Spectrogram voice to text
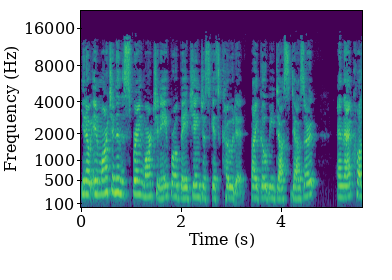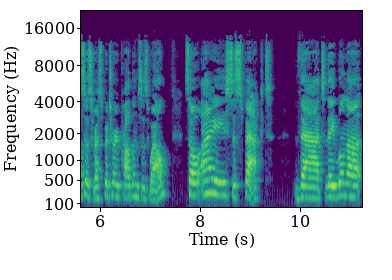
You know, in March and in the spring, March and April, Beijing just gets coated by Gobi Dust Desert, and that causes respiratory problems as well. So I suspect that they will not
